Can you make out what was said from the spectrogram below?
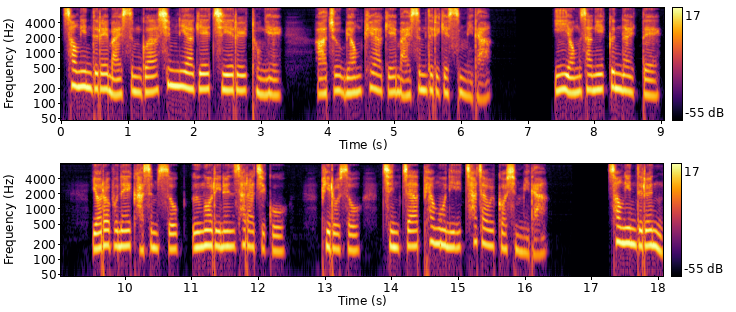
성인들의 말씀과 심리학의 지혜를 통해 아주 명쾌하게 말씀드리겠습니다. 이 영상이 끝날 때 여러분의 가슴 속 응어리는 사라지고 비로소 진짜 평온이 찾아올 것입니다. 성인들은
